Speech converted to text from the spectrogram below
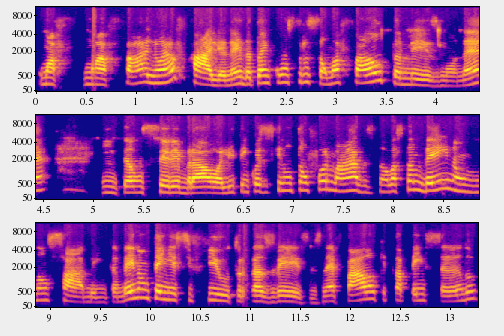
uma, uma falha, não é a falha, né? Ainda está em construção, uma falta mesmo, né? Então cerebral ali, tem coisas que não estão formadas, então elas também não, não sabem, também não tem esse filtro às vezes, né? Fala o que está pensando,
